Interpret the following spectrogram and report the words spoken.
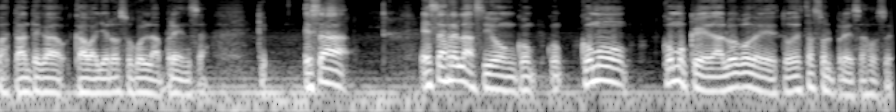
bastante caballeroso con la prensa esa esa relación cómo cómo queda luego de esto de esta sorpresa José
